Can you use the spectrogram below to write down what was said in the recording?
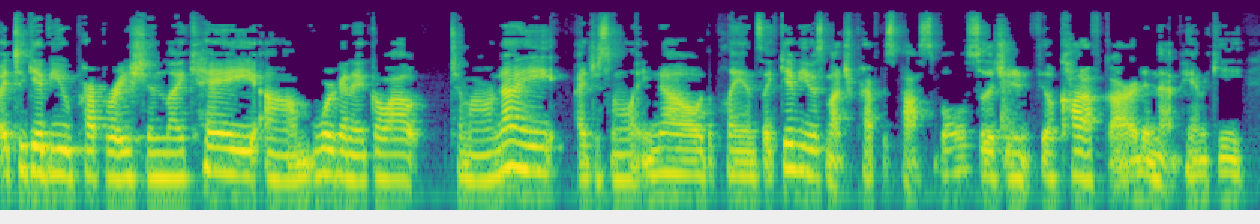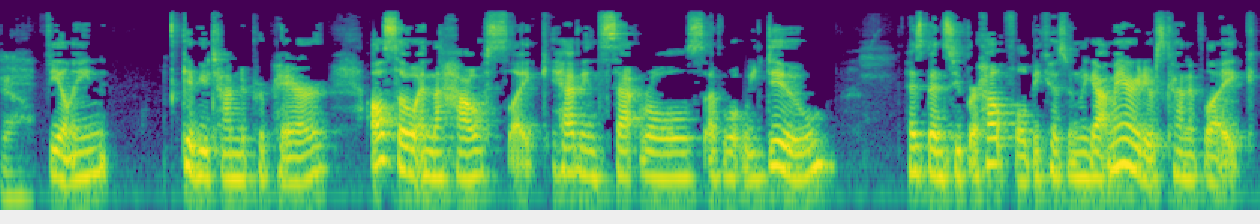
To give you preparation, like, hey, um, we're going to go out tomorrow night. I just want to let you know the plans, like, give you as much prep as possible so that you didn't feel caught off guard in that panicky Yeah. feeling. Give you time to prepare. Also, in the house, like having set roles of what we do has been super helpful because when we got married, it was kind of like,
